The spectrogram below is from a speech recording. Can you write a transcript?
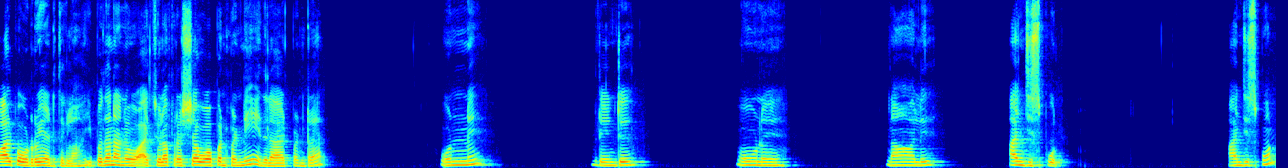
பால் பவுடரையும் எடுத்துக்கலாம். இப்போ தான் நான் ஆக்சுவலாக ஃப்ரெஷ்ஷாக ஓப்பன் பண்ணி இதில் ஆட் பண்ணுறேன் ஒன்று ரெண்டு மூணு நாலு அஞ்சு ஸ்பூன். அஞ்சு ஸ்பூன்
